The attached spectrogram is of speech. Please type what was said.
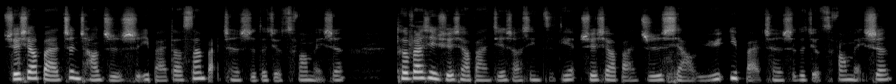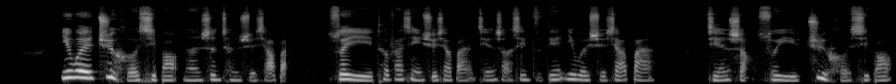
血小板正常值是一百到三百乘十的九次方每升。特发性血小板减少性紫癜，血小板值小于一百乘十的九次方每升，因为聚合细胞能生成血小板。所以，特发性血小板减少性紫癜，因为血小板减少，所以聚合细胞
